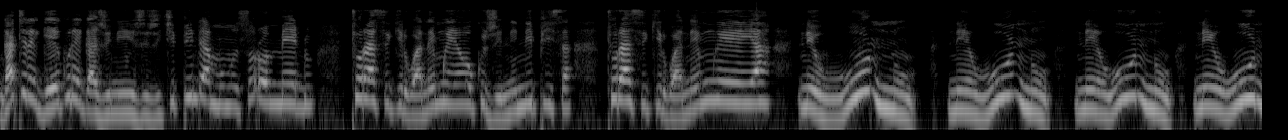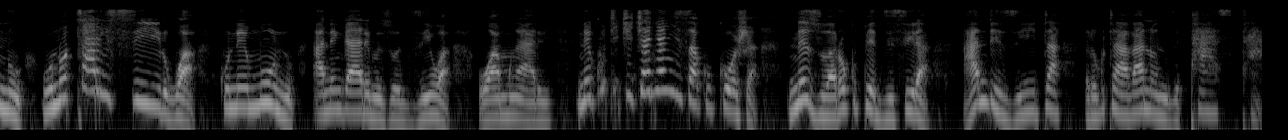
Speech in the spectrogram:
ngatiregei kurega zvinhu izvi zvichipinda mumusoro medu. Torasikirwa nemweya wokuzvininipisa torasikirwa nemweya neunhu neunhu neunhu neunhu hunotarisirwa kune munhu anenge ari muzodziwa wamwari. Nekuti chichanyanyisa kukosha nezuva rokupedzisira handizita rokuti avanonzi pasta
